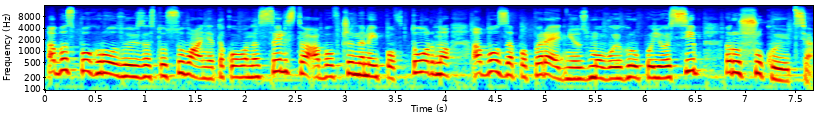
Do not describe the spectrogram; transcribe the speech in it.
або з погрозою застосування такого насильства, або вчинений повторно, або за попередньою змовою групою осіб, розшукуються.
